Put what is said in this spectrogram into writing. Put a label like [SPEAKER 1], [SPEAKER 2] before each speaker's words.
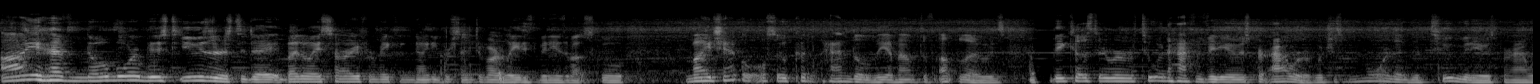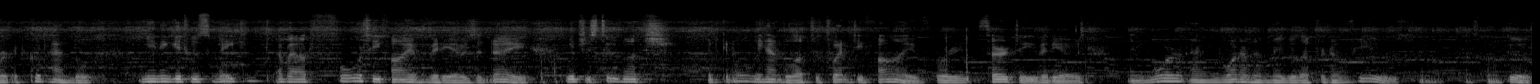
[SPEAKER 1] I have no more missed users today. By the way, sorry for making 90% of our latest videos about school. My channel also couldn't handle the amount of uploads, because there were two and a half videos per hour, which is more than the two videos per hour it could handle, meaning it was making about 45 videos a day, which is too much. It can only handle up to 25 or 30 videos anymore, and one of them may be left with no views. Good.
